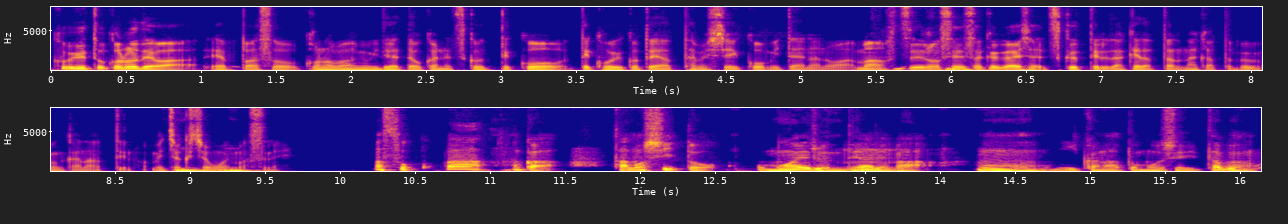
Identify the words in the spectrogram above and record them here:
こういうところでは、やっぱそう、この番組でやってお金作っていこう。で、こういうことや、試していこうみたいなのは、まあ普通の制作会社で作ってるだけだったらなかった部分かなっていうのはめちゃくちゃ思いますね。まあそこが、なんか、楽しいと思えるんであれば、うん、うん、いいかなと思うし、多分、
